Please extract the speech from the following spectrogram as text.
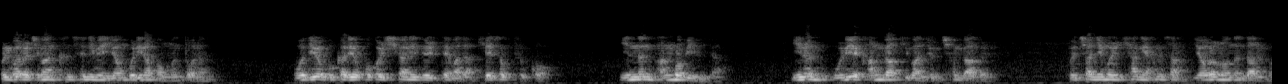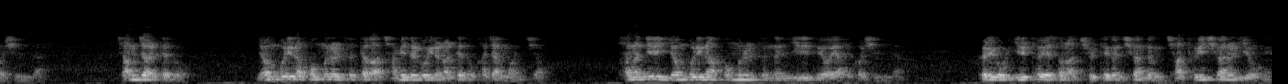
불과를 지만 큰 스님의 연불이나 법문 또는 오디오 북카디오 복을 시간이 될 때마다 계속 듣고 있는 방법입니다. 이는 우리의 감각 기관 중 청각을 부처님을 향해 항상 열어놓는다는 것입니다. 잠잘 때도 연불이나 법문을 듣다가 잠이 들고 일어날 때도 가장 먼저 하는 일이 연불이나 법문을 듣는 일이 되어야 할 것입니다. 그리고 일터에서나 출퇴근 시간 등 자투리 시간을 이용해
